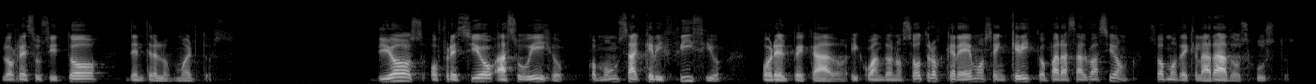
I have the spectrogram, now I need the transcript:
los resucitó de entre los muertos. Dios ofreció a su Hijo como un sacrificio por el pecado. Y cuando nosotros creemos en Cristo para salvación, somos declarados justos.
